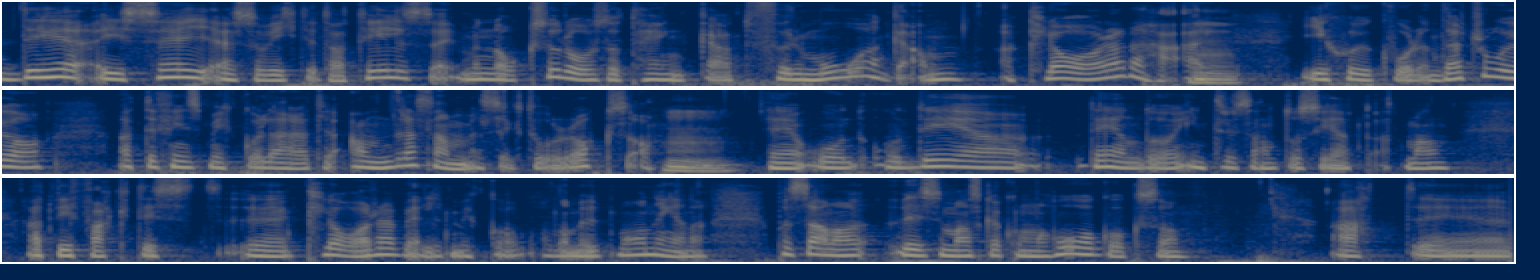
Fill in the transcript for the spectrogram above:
det i sig är så viktigt att ha till sig. Men också då så tänka att förmågan att klara det här mm. i sjukvården. Där tror jag att det finns mycket att lära till andra samhällssektorer också. Mm. Eh, och, och det, det, är ändå intressant att se att, att, man, att vi faktiskt eh, klarar väldigt mycket av, av de utmaningarna. På samma vis som man ska komma ihåg också att eh,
